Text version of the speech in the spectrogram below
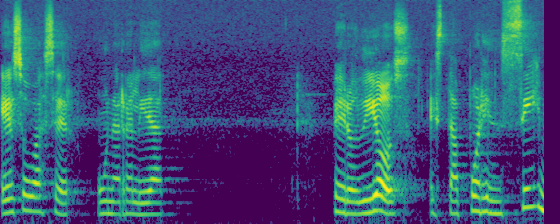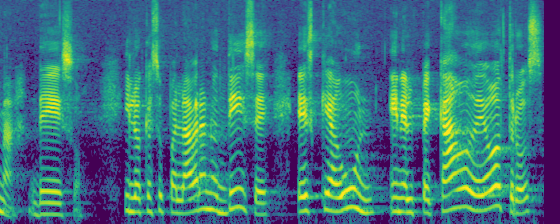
eso va a ser una realidad. Pero Dios está por encima de eso. Y lo que su palabra nos dice es que aún en el pecado de otros,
